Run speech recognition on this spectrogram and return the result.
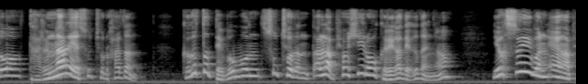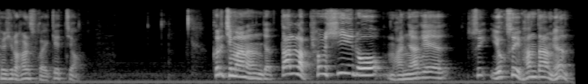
또 다른 나라에 수출을 하든 그것도 대부분 수출은 달러 표시로 거래가 되거든요. 역수입은 엔화 표시로 할 수가 있겠죠. 그렇지만 이제 달러 표시로 만약에 역수입 한다면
